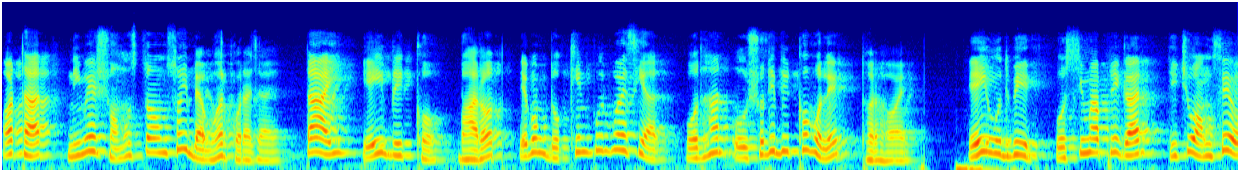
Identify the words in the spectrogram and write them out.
অর্থাৎ নিমের সমস্ত অংশই ব্যবহার করা যায়। তাই এই বৃক্ষ ভারত এবং দক্ষিণ পূর্ব এশিয়ার প্রধান ঔষধি বৃক্ষ বলে ধরা হয়। এই উদ্ভিদ পশ্চিম আফ্রিকার কিছু অংশেও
